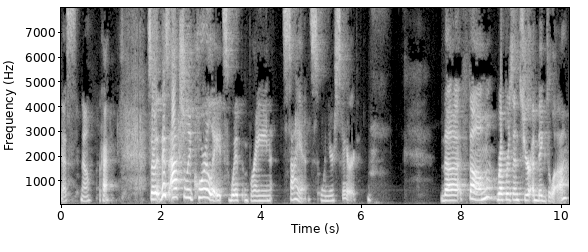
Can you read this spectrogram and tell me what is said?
Yes? No? Okay. So this actually correlates with brain science when you're scared. The thumb represents your amygdala,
